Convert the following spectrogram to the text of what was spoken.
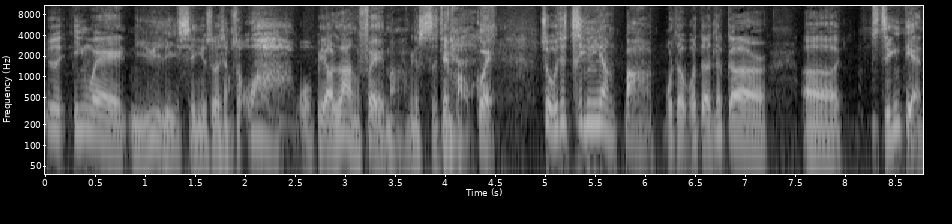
就是因为你去旅行，有时候想说，哇，我不要浪费嘛，那个时间宝贵。所以我就尽量把我的我的那个呃景点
